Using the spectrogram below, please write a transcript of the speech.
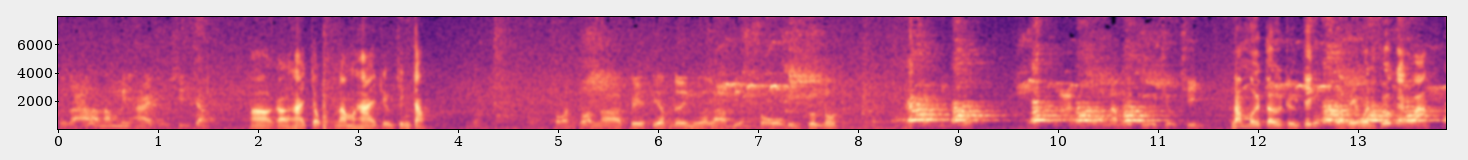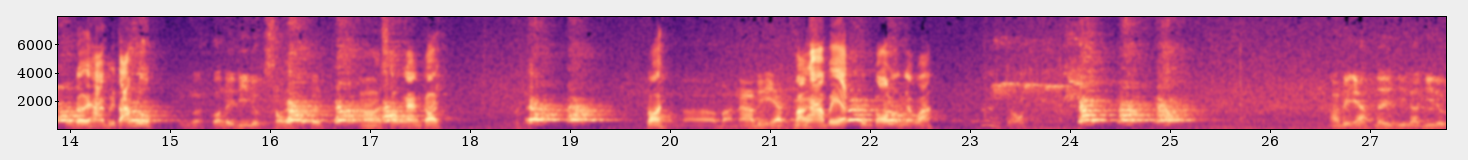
có giá là 52 triệu 900 à, gần 20 52 triệu 900 còn con kế tiếp đây nữa là biển số Bình Phước nốt Bình Phước giá của nó là 54 triệu 9 54 triệu 9 là biển Bình Phước nha các bạn. Con đời 28 luôn. Đúng rồi con đấy đi được 6 ngàn cây. À, 6 ngàn cây. Rồi. Còn à, bản ABS bản ABS cũng có luôn nha các bạn. ABS đây thì là đi được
